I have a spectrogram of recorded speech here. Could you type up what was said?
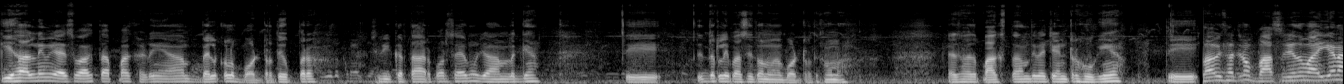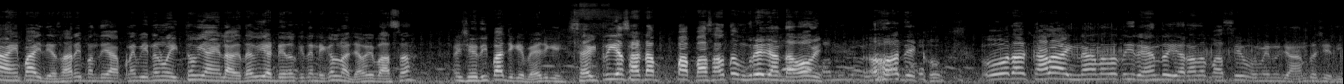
ਕੀ ਹਾਲ ਨੇ ਵੀ? ਇਸ ਵਕਤ ਆਪਾਂ ਖੜੇ ਆ ਬਿਲਕੁਲ ਬਾਰਡਰ ਦੇ ਉੱਪਰ। ਸ੍ਰੀ ਕਰਤਾਰਪੁਰ ਸਾਹਿਬ ਨੂੰ ਜਾਣ ਲੱਗਿਆ। ਤੇ ਇਧਰਲੇ ਪਾਸੇ ਤੁਹਾਨੂੰ ਮੈਂ ਬਾਰਡਰ ਦਿਖਾਉਣਾ। ਇਸ ਵਕਤ ਪਾਕਿਸਤਾਨ ਦੇ ਵਿੱਚ ਐਂਟਰ ਹੋ ਗਏ ਆ ਤੇ ਲਓ ਵੀ ਸੱਜਣੋ, ਬੱਸ ਜਦੋਂ ਆਈ ਆ ਨਾ, ਐਂ ਭੱਜਦੇ ਆ ਸਾਰੇ ਬੰਦੇ ਆਪਣੇ ਵੀ। ਇਹਨਾਂ ਨੂੰ ਇੱਥੋਂ ਵੀ ਐਂ ਲੱਗਦਾ ਵੀ ਅੱਡੇ ਤੋਂ ਕਿਤੇ ਨਿਕਲ ਨਾ ਜਾਵੇ ਬੱਸ। ਇਹ ਛੇਤੀ ਭੱਜ ਕੇ ਬਹਿ ਜਗੇ ਸੈਕਟਰੀ ਆ, ਸਾਡਾ ਪਾਪਾ ਸਭ ਤੋਂ ਮੂਰੇ ਜਾਂਦਾ ਵਾ ਉਹ ਵੀ ਉਹ ਦੇਖੋ, ਉਹਦਾ ਕਾਲਾ ਇੰਨਾ ਦਾ ਤੁਸੀਂ ਰਹਿਣ ਦੋ ਯਾਰਾਂ ਦਾ ਪਾਸੇ ਹੋ ਮੈਨੂੰ ਜਾਣ ਦੋ ਛੇਤੀ।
